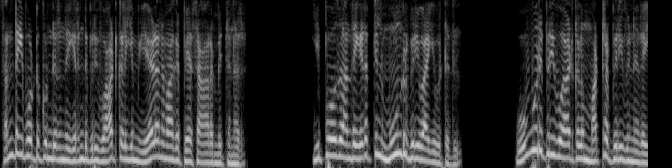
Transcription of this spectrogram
சண்டை போட்டுக் கொண்டிருந்த இரண்டு பிரிவு ஆட்களையும் ஏளனமாக பேச ஆரம்பித்தனர். இப்போது அந்த இடத்தில் மூன்று பிரிவாகிவிட்டது. ஒவ்வொரு பிரிவு ஆட்களும் மற்ற பிரிவினரை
